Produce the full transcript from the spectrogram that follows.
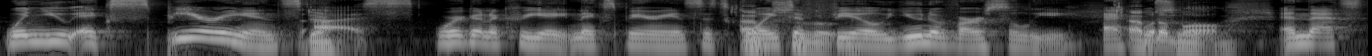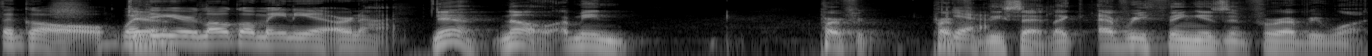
when you experience yeah. us, we're going to create an experience that's going Absolutely. to feel universally equitable. Absolutely. And that's the goal, whether yeah. you're logomania or not. Yeah, no, I mean, perfect perfectly yeah. said. Like everything isn't for everyone,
